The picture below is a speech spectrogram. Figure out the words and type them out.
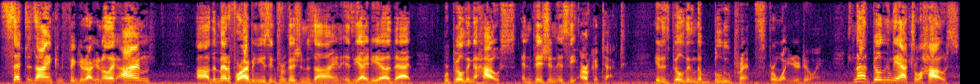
Set design can figure out, you know, like I'm, uh, the metaphor I've been using for vision design is the idea that we're building a house and vision is the architect. It is building the blueprints for what you're doing. It's not building the actual house,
